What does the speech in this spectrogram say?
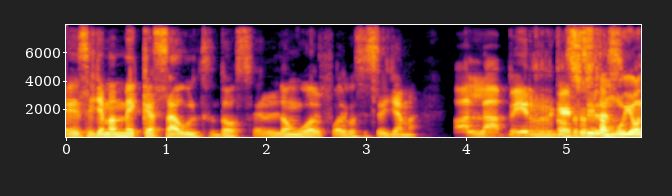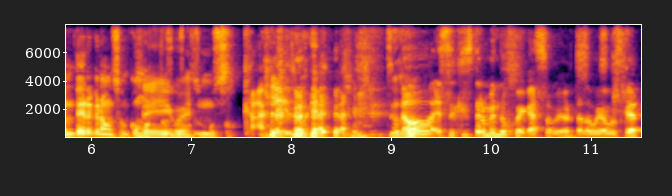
eh, se llama Mecha Sault 2, el Lone Wolf o algo así se llama. A la verga, No sé eso si está las- muy underground, son como Sí, tus güey. gustos musicales, güey. No, ese que es tremendo juegazo, güey. Ahorita lo voy a buscar.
